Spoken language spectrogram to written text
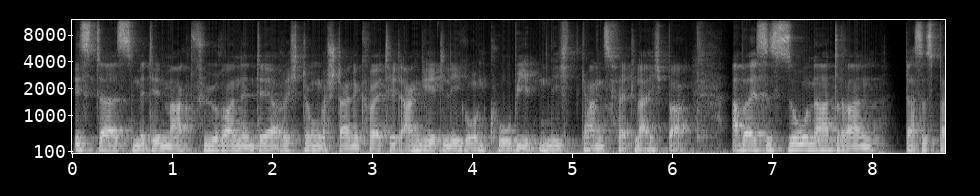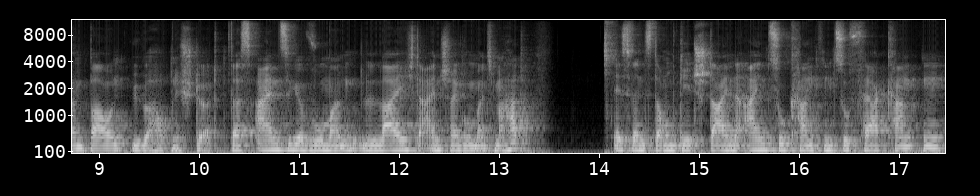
ist das mit den Marktführern in der Richtung, was Steinequalität angeht, Lego und Kobi, nicht ganz vergleichbar. Aber es ist so nah dran, dass es beim Bauen überhaupt nicht stört. Das Einzige, wo man leichte Einschränkungen manchmal hat, ist, wenn es darum geht, Steine einzukanten, zu verkanten,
